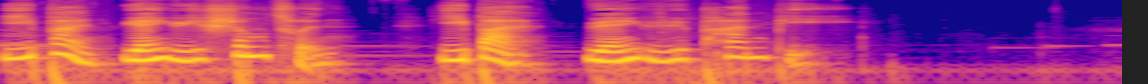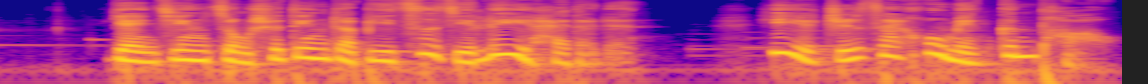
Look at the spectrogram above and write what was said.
一半源于生存，一半源于攀比。眼睛总是盯着比自己厉害的人，一直在后面跟跑，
